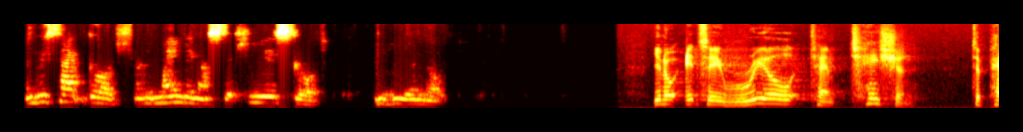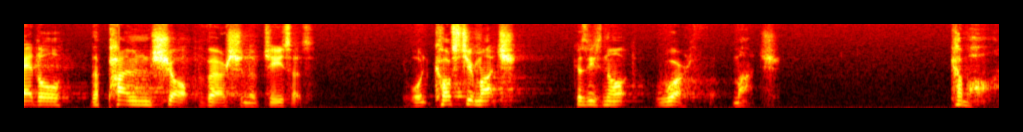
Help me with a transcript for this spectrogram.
And we thank God for reminding us that He is God and we are not. You know, it's a real temptation to peddle the pound shop version of Jesus. It won't cost you much because he's not worth much. Come on,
